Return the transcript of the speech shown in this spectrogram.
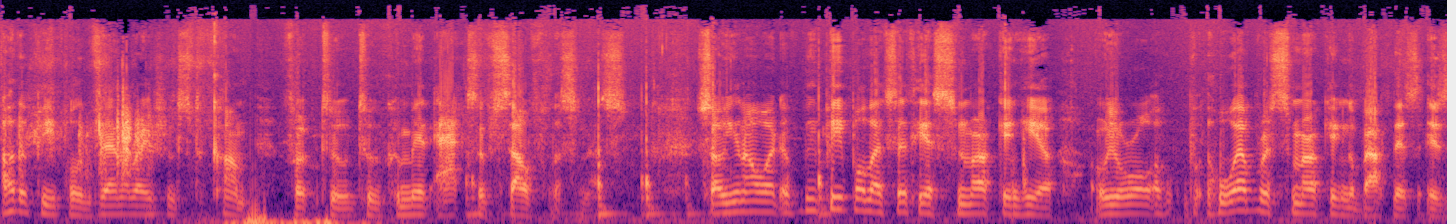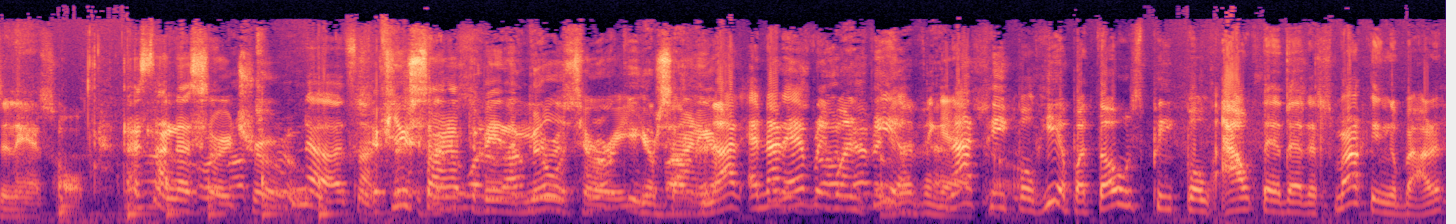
other people in generations to come for, to to commit acts of selflessness. So you know what? If we people that sit here smirking here, we're all whoever is smirking about this is an asshole. That's not necessarily true. No, that's not If you true. sign up to be in the military, you're signing up. Not and not everyone not having here, not asshole. people here, but those people out there that are smirking about it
